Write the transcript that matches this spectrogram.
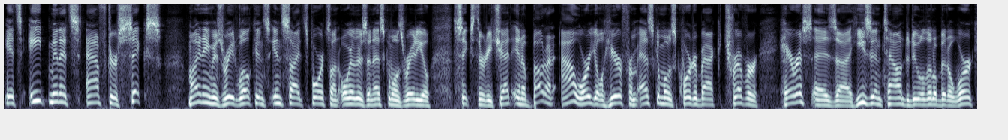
It's eight minutes after six. My name is Reed Wilkins, Inside Sports on Oilers and Eskimos Radio 630 Ched. In about an hour, you'll hear from Eskimos quarterback Trevor Harris as uh, he's in town to do a little bit of work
